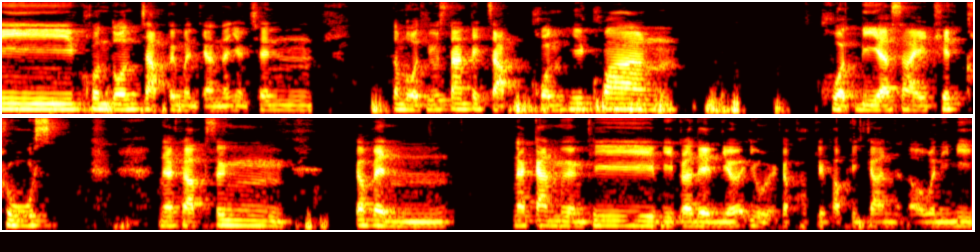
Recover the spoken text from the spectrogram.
มีคนโดนจับไปเหมือนกันนะ อย่างเช่นตำรวจฮิวสตันไปจับคนที่คว้างขวดเบียร์ใส่เท็ดครูซนะครับ ซึ่งก็เป็นนักการเมืองที่มีประเด็นเยอะอยู่กับพรรครีพับลิกันแล้ววันนี้มี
